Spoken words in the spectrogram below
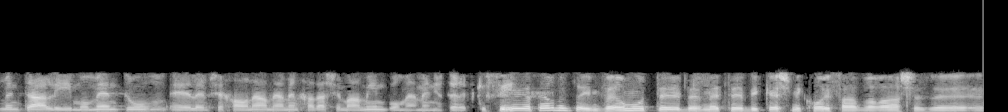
מנטלי, מומנטום אה, להמשך העונה, מאמן חדש שמאמין בו, מאמן יותר התקפי. יותר מזה, אם ורמוט אה, באמת אה, ביקש מקרויף העברה, שזה...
